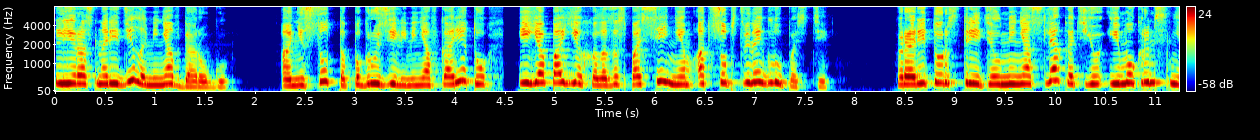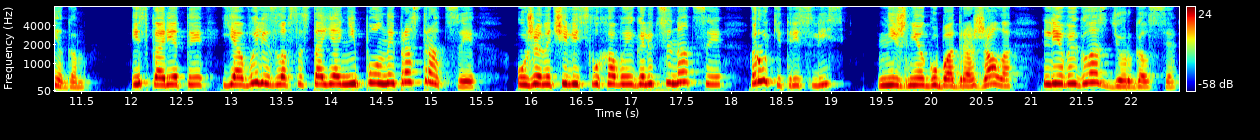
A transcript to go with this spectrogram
Лира снарядила меня в дорогу. Они сотто погрузили меня в карету, и я поехала за спасением от собственной глупости. Раритор встретил меня с лякотью и мокрым снегом. Из кареты я вылезла в состоянии полной прострации. Уже начались слуховые галлюцинации, руки тряслись, нижняя губа дрожала, левый глаз дергался.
